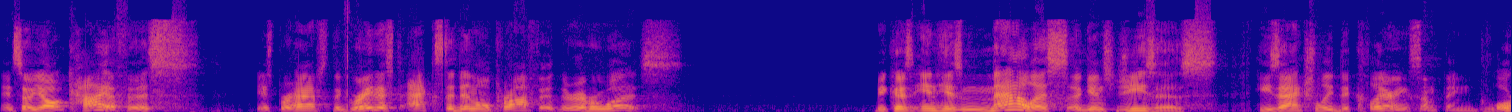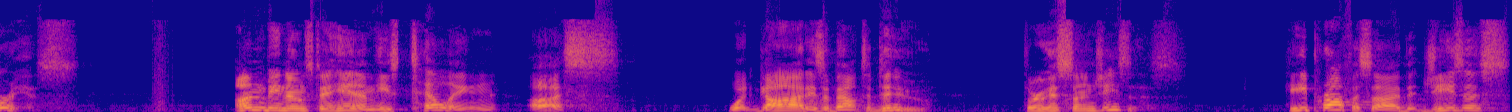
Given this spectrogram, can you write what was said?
And so, y'all, Caiaphas is perhaps the greatest accidental prophet there ever was. Because in his malice against Jesus, he's actually declaring something glorious. Unbeknownst to him, he's telling us what God is about to do through his son Jesus. He prophesied that Jesus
